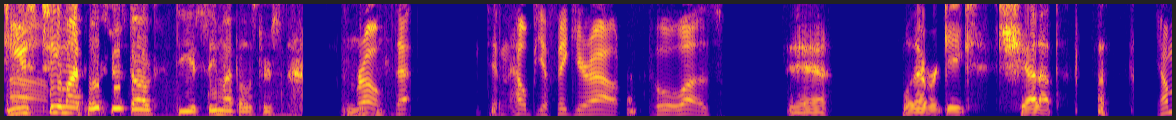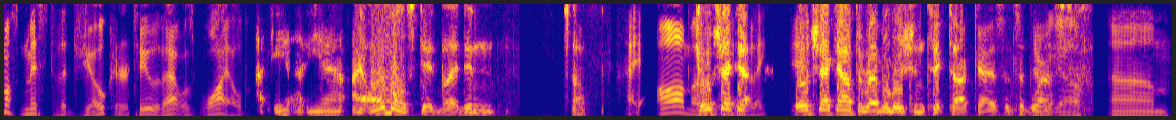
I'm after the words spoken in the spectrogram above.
Do you Um, see my posters, dog? Do you see my posters? Bro, that didn't help you figure out who it was. Yeah. Whatever, geek. Shut up. You almost missed the Joker, too. That was wild. Uh, Yeah, yeah. I almost did, but I didn't. So I almost Go check did, out- I go check out the Revolution TikTok, guys. It's a blast. Um,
